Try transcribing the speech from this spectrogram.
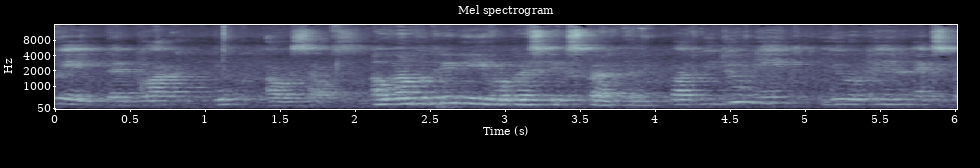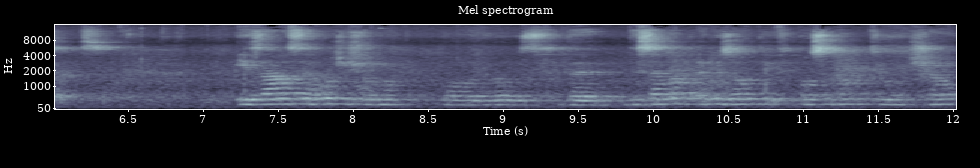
create that black book ourselves. але нам потрібні європейські експерти. But we do need European experts. Is zaraz the, the second episode, is possible, to show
